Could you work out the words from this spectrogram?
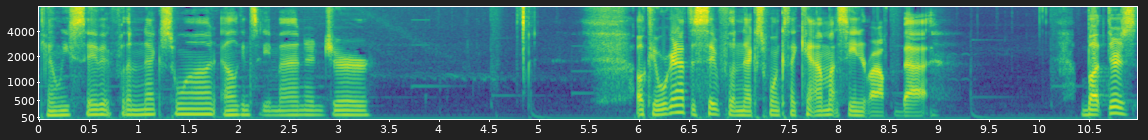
Can we save it for the next one? Elgin City Manager. Okay, we're gonna have to save for the next one because I can't. I'm not seeing it right off the bat. But there's,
